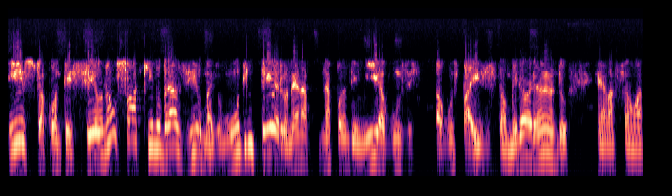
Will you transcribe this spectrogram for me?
Isso aconteceu não só aqui no Brasil, mas no mundo inteiro, né? Na, na pandemia, alguns, alguns países estão melhorando em relação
